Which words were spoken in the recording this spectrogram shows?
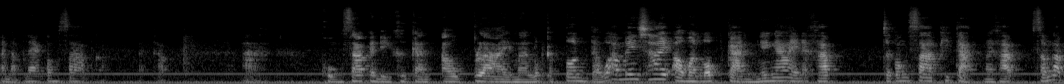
อันดับแรกต้องทราบก่อนนะครับคงทราบกันดีคือการเอาปลายมาลบกับต้น แต่ว่าไม่ใช่เอามาลบกันง่าย ๆนะครับ จะต้องทราบพิกัดนะครับสำหรับ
